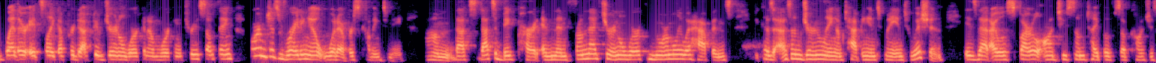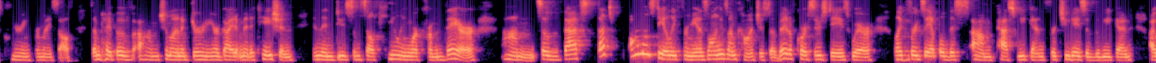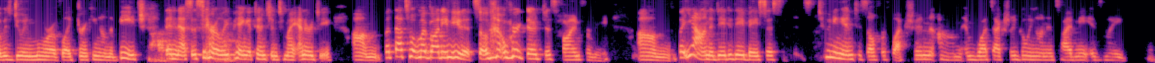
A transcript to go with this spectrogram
Whether it's like a productive journal work and I'm working through something, or I'm just writing out whatever's coming to me. Um, that's that's a big part. And then from that journal work, normally what happens because as I'm journaling, I'm tapping into my intuition, is that I will spiral onto some type of subconscious clearing for myself, some type of um, shamanic journey or guided meditation, and then do some self healing work from there. Um, so that's that's almost daily for me, as long as I'm conscious of it. Of course, there's days where, like for example, this um, past weekend, for two days of the weekend, I was doing more of like drinking on the beach than necessarily paying attention to my energy. Um, but that's what my body needed, so that worked out just fine for me. Um, but yeah, on a day to day basis, tuning into self reflection um, and what's actually going on inside me is my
